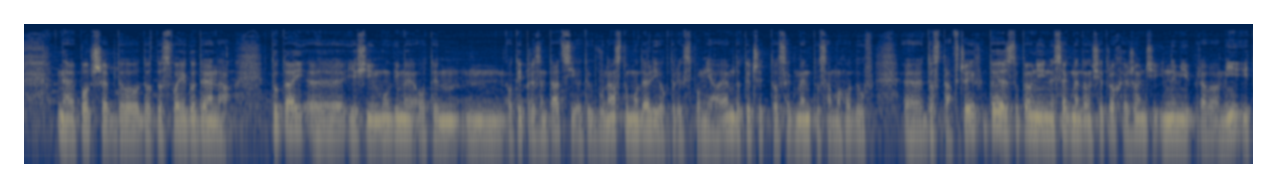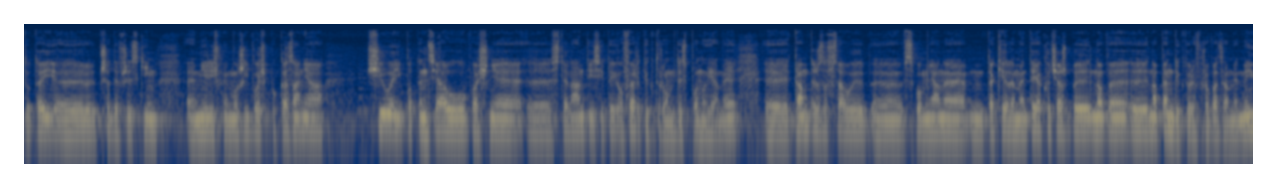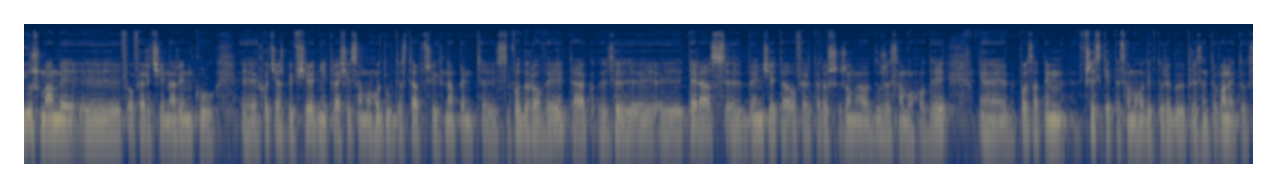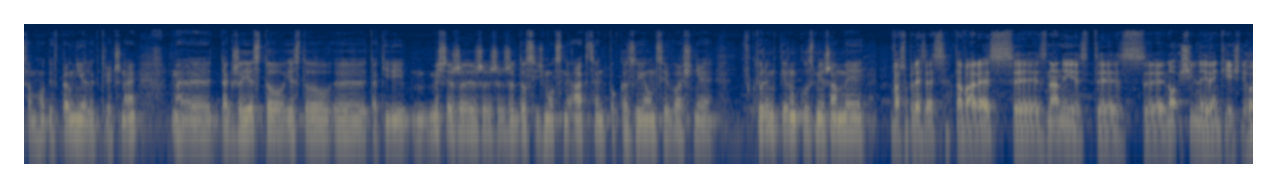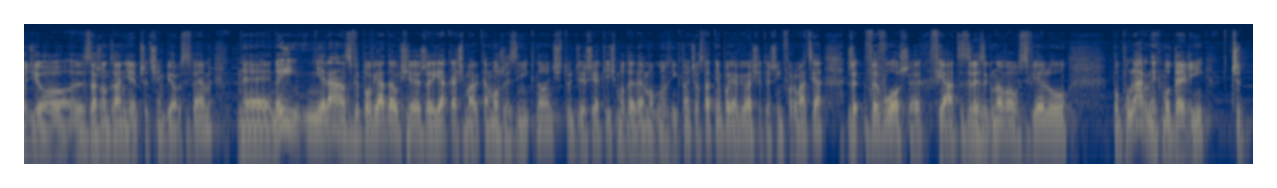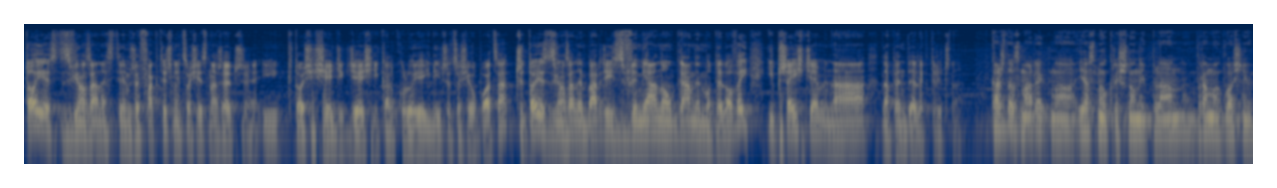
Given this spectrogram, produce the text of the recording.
potrzeb, do, do, do swojego DNA. Tutaj, jeśli mówimy o tym Mm, o tej prezentacji, o tych 12 modeli, o których wspomniałem. Dotyczy to segmentu samochodów e, dostawczych. To jest zupełnie inny segment, on się trochę rządzi innymi prawami i tutaj e, przede wszystkim e, mieliśmy możliwość pokazania siły i potencjału właśnie e, Stellantis i tej oferty, którą dysponujemy. E, tam też zostały e, wspomniane takie elementy, jak chociażby nowe napędy, które wprowadzamy. My już mamy w ofercie na rynku chociażby w średniej klasie samochodów dostawczych napęd wodorowy. Tak? Teraz będzie ta oferta rozszerzona o duże samochody. Poza tym wszystkie te samochody, które były prezentowane, to samochody w pełni elektryczne. Także jest to, jest to y, taki, myślę, że, że, że dosyć mocny akcent pokazujący właśnie, w którym kierunku zmierzamy. Wasz prezes Tavares y, znany jest y, z no, silnej ręki, jeśli chodzi o zarządzanie przedsiębiorstwem. No i nieraz wypowiadał się, że jakaś marka może zniknąć, tudzież jakieś modele mogą zniknąć. Ostatnio pojawiła się też informacja, że we Włoszech Fiat zrezygnował z wielu popularnych modeli, czy to jest związane z tym, że faktycznie coś jest na rzeczy i ktoś siedzi gdzieś i kalkuluje i liczy, co się opłaca? Czy to jest związane bardziej z wymianą gamy modelowej i przejściem na napędy elektryczne? Każda z marek ma jasno określony plan w ramach właśnie e,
